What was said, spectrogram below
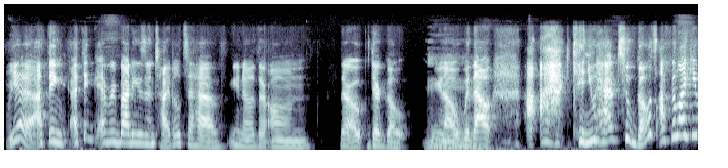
We- yeah, I think I think everybody is entitled to have you know their own their o- their goat. You know, Mm. without I, I, can you have two goats? I feel like you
